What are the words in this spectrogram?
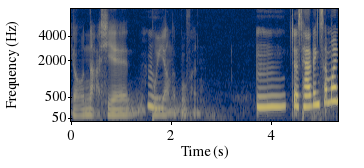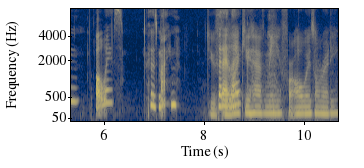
有哪些不一样的部分？ Mm, just having someone always who's mine. Do you that I feel like like. you have me for always already?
